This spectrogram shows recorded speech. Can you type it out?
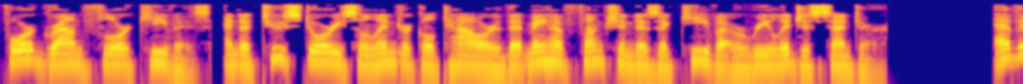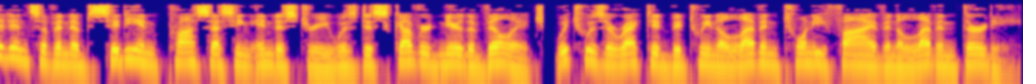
four ground floor kivas, and a two-story cylindrical tower that may have functioned as a kiva or religious center. Evidence of an obsidian processing industry was discovered near the village, which was erected between 1125 and 1130.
